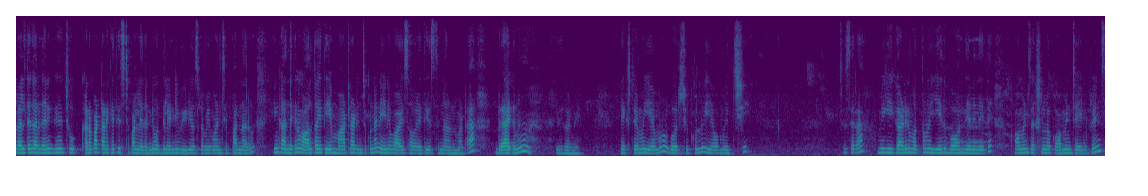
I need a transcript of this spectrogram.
లలిత గారు కానీ చూ కనపడటానికైతే ఇష్టపడలేదండి. వద్దులేండి వీడియోస్లో మేము అని చెప్పన్నారు. ఇంకా అందుకని వాళ్ళతో అయితే ఏం మాట్లాడించకుండా నేనే వాయిస్ ఓవర్ అయితే ఇస్తున్నాను అనమాట డ్రాగన్ ఇదిగోండి. నెక్స్ట్ ఏమో ఏమో గోరుచుక్కులు ఏమో మిర్చి. చూసారా? మీకు ఈ గార్డెన్ మొత్తంలో ఏది బాగుంది అనేది అయితే కామెంట్ సెక్షన్లో కామెంట్ చేయండి ఫ్రెండ్స్.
